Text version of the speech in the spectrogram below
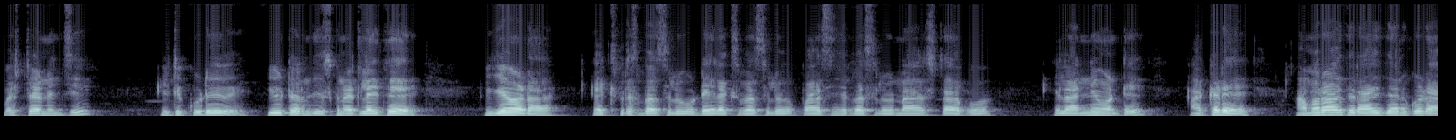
బస్ స్టాండ్ నుంచి ఇటు కుడి యూటర్న్ తీసుకున్నట్లయితే విజయవాడ ఎక్స్ప్రెస్ బస్సులు డైలక్స్ బస్సులు ప్యాసింజర్ బస్సులు నాన్ స్టాప్ ఇలా అన్నీ ఉంటాయి. అక్కడే అమరావతి రాజధాని కూడా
